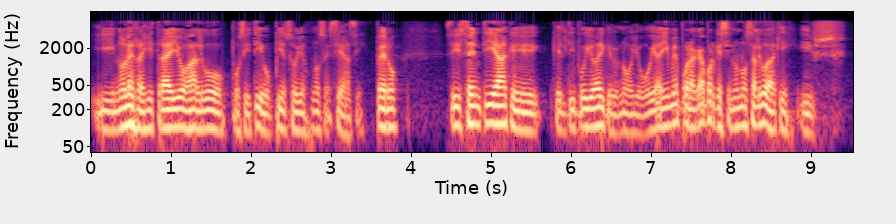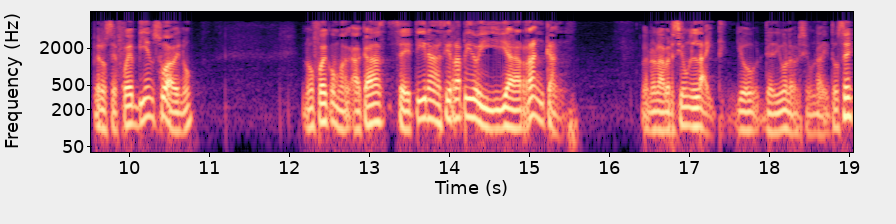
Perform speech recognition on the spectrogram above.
Y no les registra a ellos algo positivo, pienso yo, no sé si es así. Pero sí sentía que, el tipo iba y que no, yo voy a irme por acá porque si no, no salgo de aquí. Y, pero se fue bien suave, ¿no? No fue como acá se tiran así rápido y arrancan. Bueno, la versión light, yo le digo la versión light. Entonces,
